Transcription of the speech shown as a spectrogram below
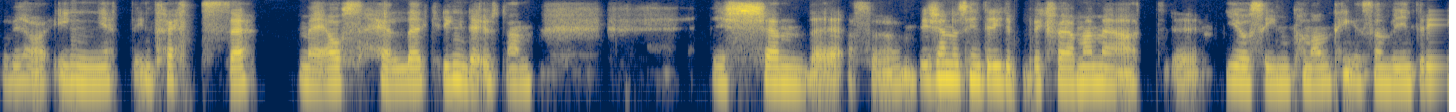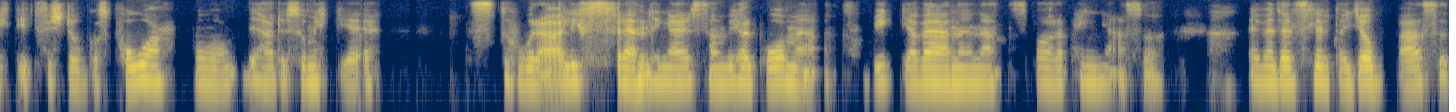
Vi har inget intresse med oss heller kring det utan vi kände, alltså, vi kände oss inte riktigt bekväma med att eh, ge oss in på någonting som vi inte riktigt förstod oss på. Och vi hade så mycket stora livsförändringar som vi höll på med. Att bygga vänen, att spara pengar, alltså, eventuellt sluta jobba. Så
